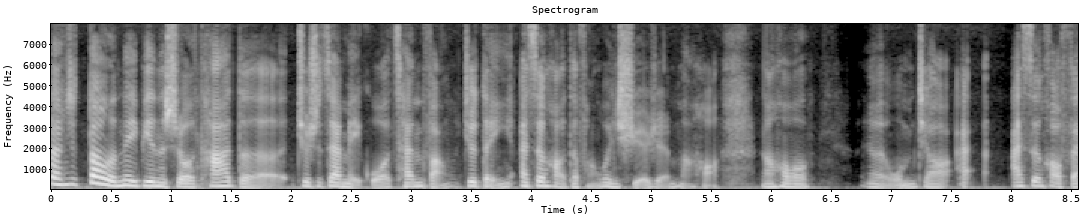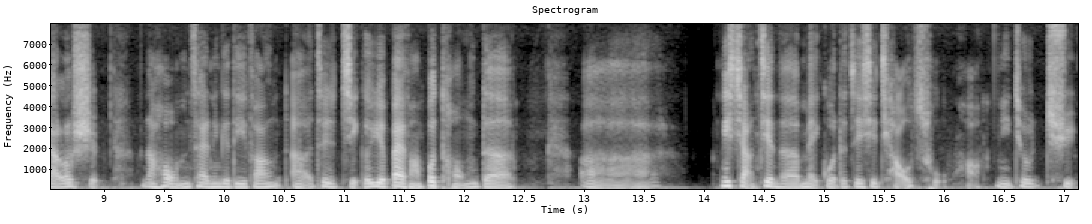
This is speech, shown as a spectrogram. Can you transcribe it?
但是到了那边的时候，他的就是在美国参访，就等于艾森豪的访问学人嘛，哈。然后，呃，我们叫艾艾森豪 Fellowship。然后我们在那个地方，呃，这几个月拜访不同的，呃，你想见的美国的这些翘楚，哈，你就去。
